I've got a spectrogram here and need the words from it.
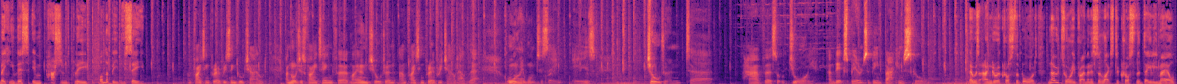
making this impassioned plea on the BBC. I'm fighting for every single child. I'm not just fighting for my own children, I'm fighting for every child out there. All I want to see is children to have the sort of joy and the experience of being back in school. There was anger across the board. No Tory Prime Minister likes to cross the Daily Mail,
